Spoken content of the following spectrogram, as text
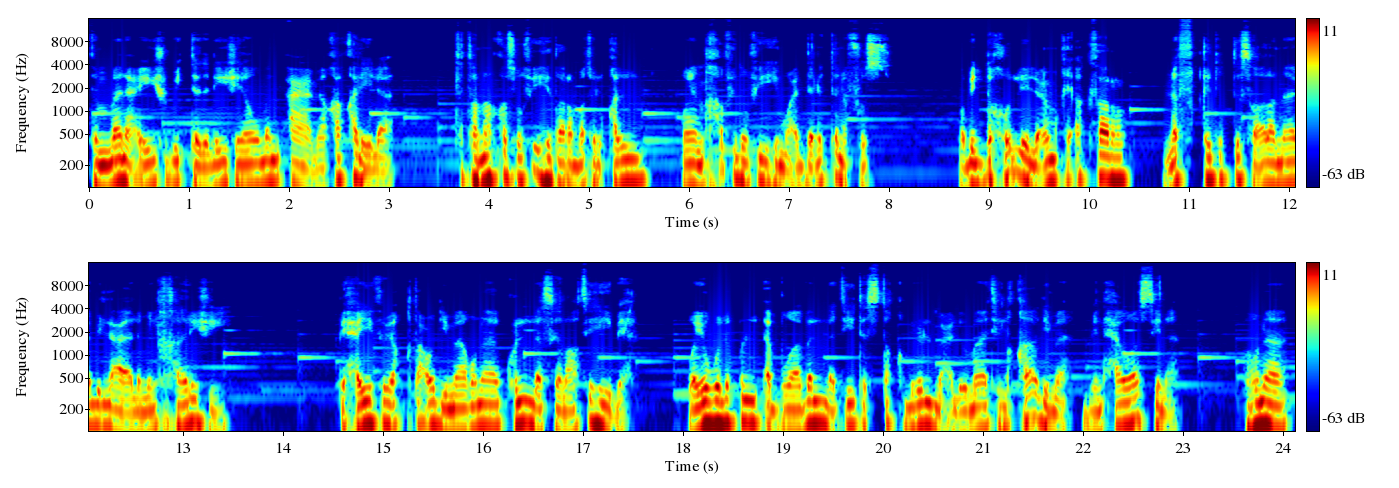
ثم نعيش بالتدريج نوما أعمق قليلا. تتناقص فيه ضربة القلب وينخفض فيه معدل التنفس. وبالدخول للعمق أكثر نفقد اتصالنا بالعالم الخارجي بحيث يقطع دماغنا كل صلاته به ويغلق الأبواب التي تستقبل المعلومات القادمة من حواسنا. هنا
